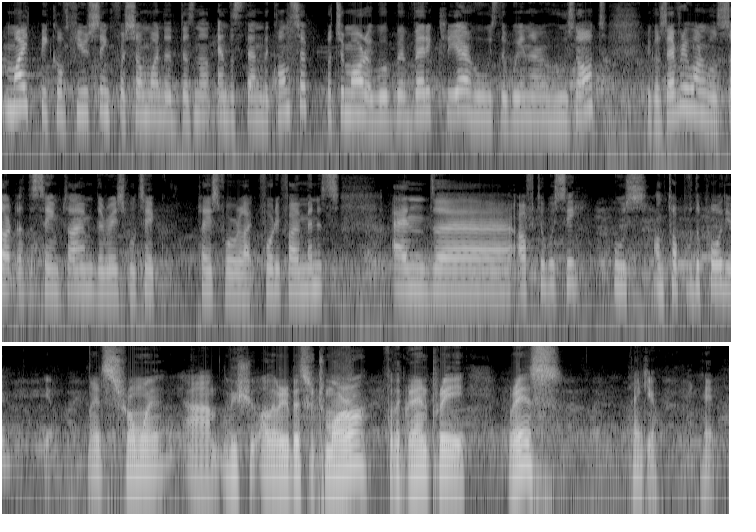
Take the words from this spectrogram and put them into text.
might be confusing for someone that does not understand the concept, but tomorrow it will be very clear who is the winner, who's not, because everyone will start at the same time. The race will take place for like 45 minutes, and uh, after we see who's on top of the podium. It's Stromoy. Um, wish you all the very best for tomorrow for the Grand Prix race. Thank you.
